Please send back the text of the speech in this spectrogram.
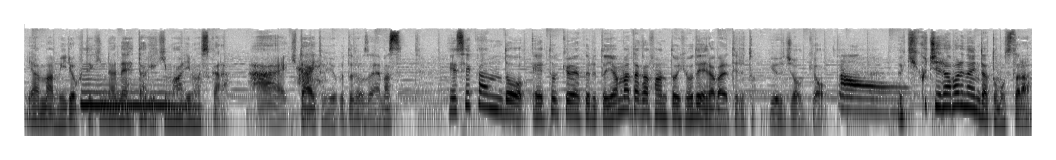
いやまあ魅力的なねうん。打撃もありますから。はい。期待ということでございます、えーセカンド、えー東京ヤクルト山田がファン投票で選ばれているという状況。菊池選ばれないんだと思ってたら、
